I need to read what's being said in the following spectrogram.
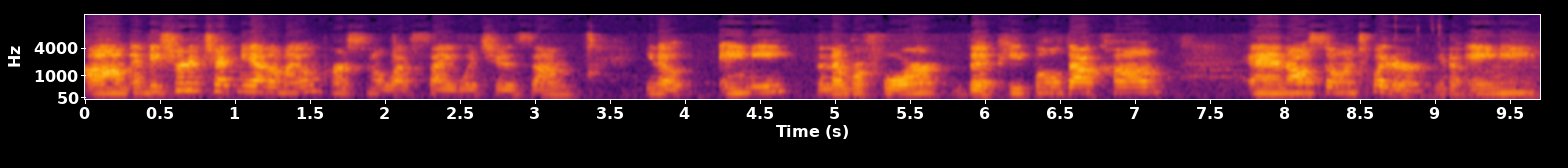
um, and be sure to check me out on my own personal website, which is um, you know Amy the number four the people.com, and also on Twitter. You know Amy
